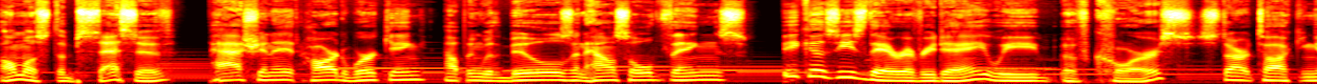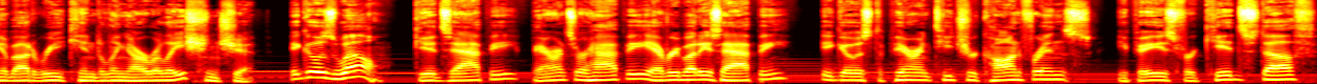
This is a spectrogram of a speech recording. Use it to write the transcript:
almost obsessive, passionate, hardworking, helping with bills and household things. Because he's there every day, we, of course, start talking about rekindling our relationship. It goes well. Kids happy, parents are happy, everybody's happy. He goes to parent teacher conference, he pays for kids stuff,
